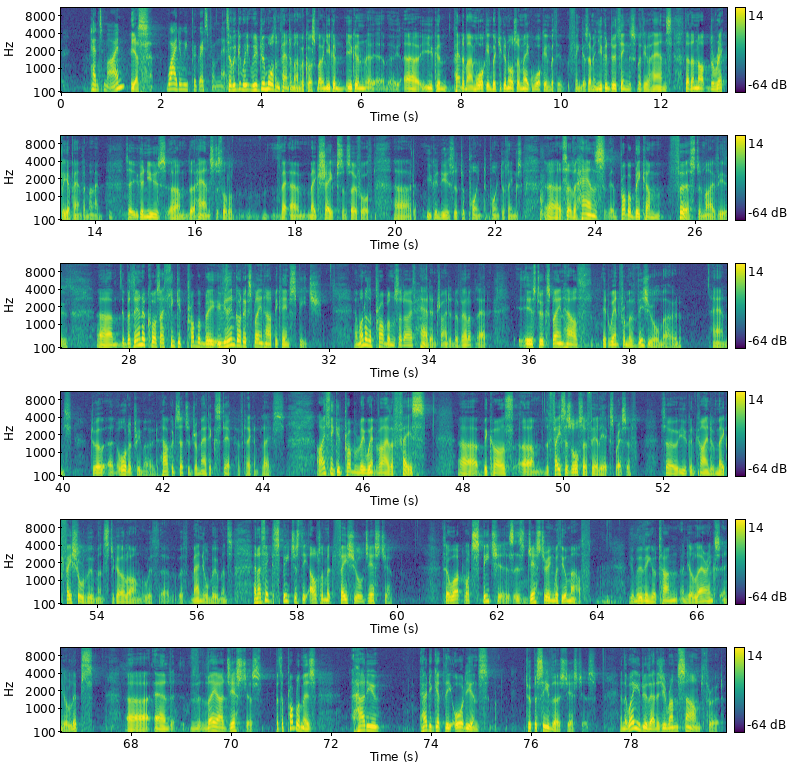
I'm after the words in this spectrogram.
pantomime. Yes why do we progress from that? So we, we, we, do more than pantomime, of course. I mean, you can you can uh, uh, you can pantomime walking, but you can also make walking with your fingers. I mean, you can do things with your hands that are not directly a pantomime. So you can use um, the hands to sort of uh, make shapes and so forth. Uh, you can use it to point to point to things. Uh, so the hands probably come first, in my view. Um, but then, of course, I think it probably, you've then got to explain how it became speech. And one of the problems that I've had in trying to develop that is to explain how it went from a visual mode, hands, to a, an auditory mode. How could such a dramatic step have taken place? I think it probably went via the face uh, because um, the face is also fairly expressive. So you can kind of make facial movements to go along with, uh, with manual movements. And I think speech is the ultimate facial gesture. So, what, what speech is, is gesturing with your mouth. You're moving your tongue and your larynx and your lips, uh, and th- they are gestures. But the problem is, how do, you, how do you get the audience to perceive those gestures? And the way you do that is you run sound through it.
